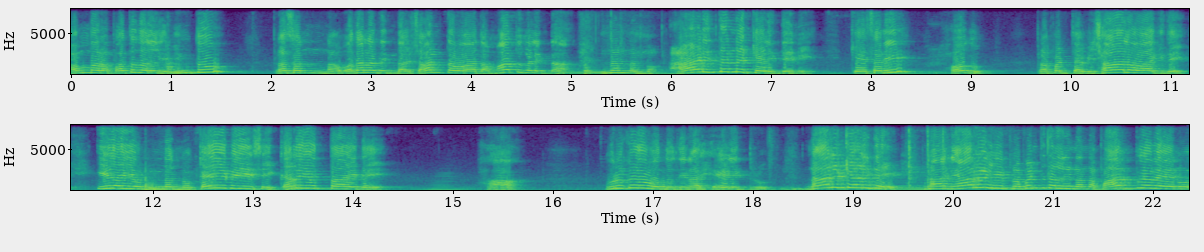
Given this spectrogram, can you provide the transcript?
ಅಂಬರ ಪಥದಲ್ಲಿ ನಿಂತು ಪ್ರಸನ್ನ ವದನದಿಂದ ಶಾಂತವಾದ ಮಾತುಗಳಿಂದ ನನ್ನನ್ನು ಆಡಿದ್ದನ್ನು ಕೇಳಿದ್ದೇನೆ. ಕೇಸರಿ ಹೌದು ಪ್ರಪಂಚ ವಿಶಾಲವಾಗಿದೆ. ಇಳೆಯು ನಿನ್ನನ್ನು ಕೈ ಬೀಸಿ ಕರೆಯುತ್ತಾ ಇದೆ. ಹಾ. ಗುರುಗಳು ಒಂದು ದಿನ ಹೇಳಿದ್ರು, ನಾನು ಕೇಳಿದೆ, ನಾನು ಯಾರು ಈ ಪ್ರಪಂಚದಲ್ಲಿ ನನ್ನ ಪಾತ್ರವೇನು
